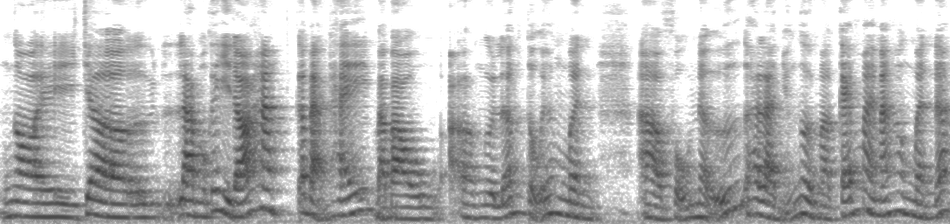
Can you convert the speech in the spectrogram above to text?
ngồi chờ làm một cái gì đó ha các bạn thấy bà bầu à, người lớn tuổi hơn mình à, phụ nữ hay là những người mà kém may mắn hơn mình đó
